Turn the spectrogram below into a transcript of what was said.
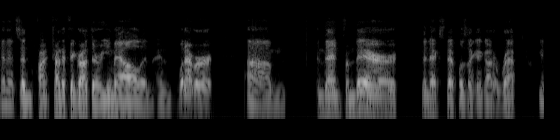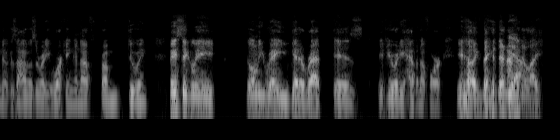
and then send find, trying to figure out their email and and whatever. Um, and then from there, the next step was like I got a rep, you know, because I was already working enough from doing basically the only way you get a rep is if you already have enough work. You know, like they, they're not Yeah. gonna like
